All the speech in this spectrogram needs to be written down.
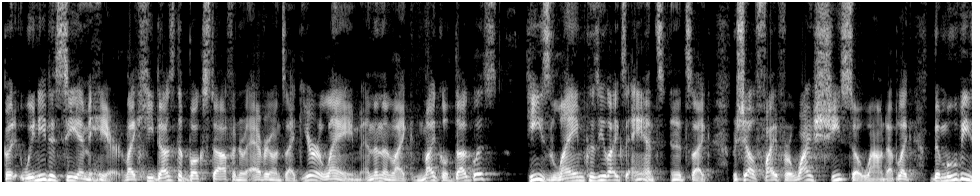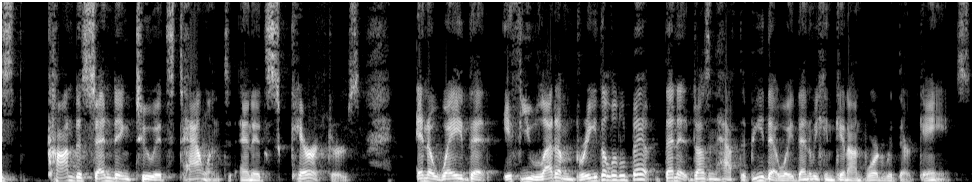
But we need to see him here. Like he does the book stuff, and everyone's like, "You're lame," and then they're like, "Michael Douglas, he's lame because he likes ants," and it's like Michelle Pfeiffer, why is she so wound up? Like the movie's condescending to its talent and its characters in a way that if you let them breathe a little bit, then it doesn't have to be that way. Then we can get on board with their games.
